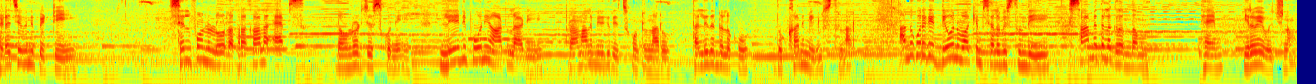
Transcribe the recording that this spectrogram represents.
పెడచెవిని పెట్టి సెల్ ఫోన్లలో రకరకాల యాప్స్ డౌన్లోడ్ చేసుకుని లేనిపోని ఆటలాడి ప్రాణాల మీదకి తెచ్చుకుంటున్నారు. తల్లిదండ్రులకు దుఃఖాన్ని మిగులుస్తున్నారు. అందుకొరకే దేవుని వాక్యం సెలవిస్తుంది సామెతల గ్రంథం టైం ఇరవై వచనం.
